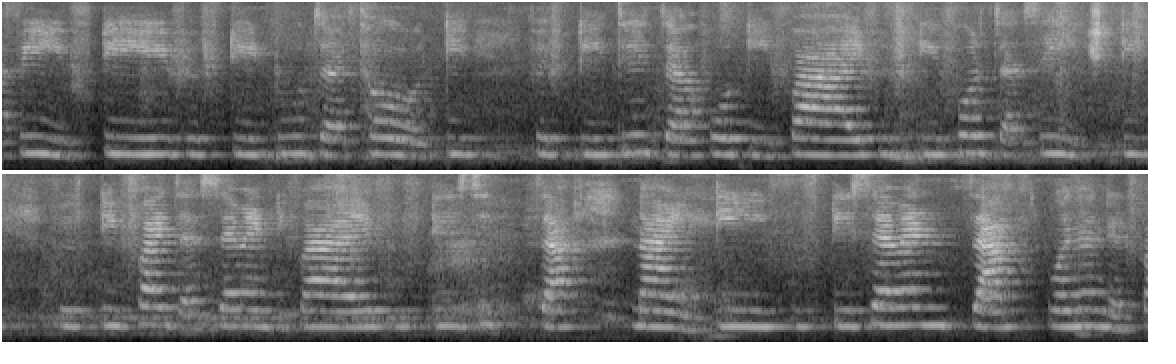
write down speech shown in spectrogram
फिफ्टी फिफ्टी टूचा थर्टी फिफ्टी थ्रीचा फोर्टी फाय फिफ्टी फोरचा सिक्स्टी फिफ्टी फायचा सेवन्टी फाय फिफ्टी सिक्सचा नाईन्टी फिफ्टी सेवनचा वन हंड्रेड फाय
